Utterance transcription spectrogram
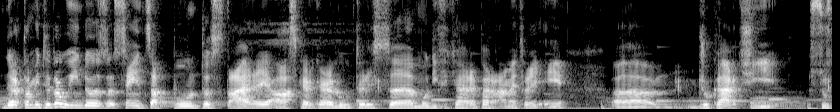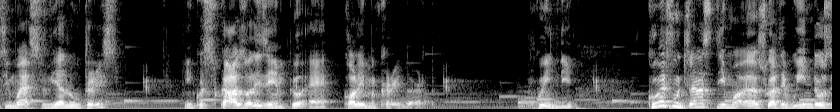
direttamente da Windows senza appunto stare a scaricare l'Utris, modificare parametri e uh, giocarci su SteamOS via l'Utris. In questo caso l'esempio è Colin McRae Dirt. Quindi, come funziona Steam, uh, scusate, Windows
